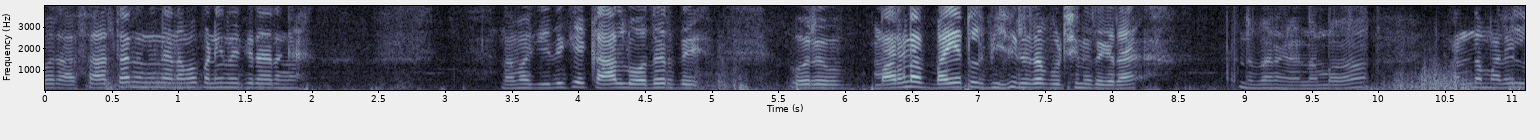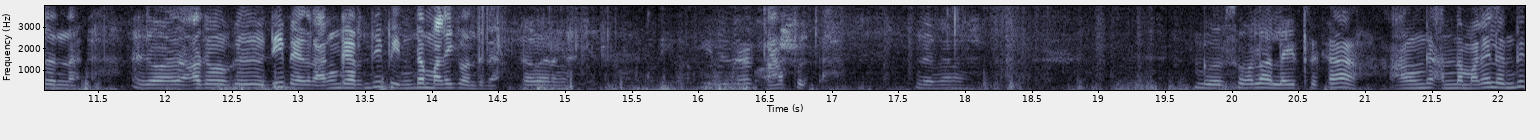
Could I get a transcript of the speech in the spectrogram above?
ஒரு அசால்ட்டாக நின்று என்னமோ பண்ணி நிற்கிறாருங்க நமக்கு இதுக்கே கால் உதறது ஒரு மரண பயத்தில் பீதியில் தான் பிடிச்சின்னு இருக்கிறேன். இந்த பாருங்க நம்ம அந்த மலையில் இருந்தேன். இது அது ஒரு தீபம் அங்கேருந்து இப்போ இந்த மலைக்கு வந்துட்டேன். இந்த பாருங்கள் இதுதான் டாப்பு இந்த பாருங்கள் இங்கே ஒரு சோலார் லைட் இருக்கா? அங்கே அந்த மலையிலேருந்து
